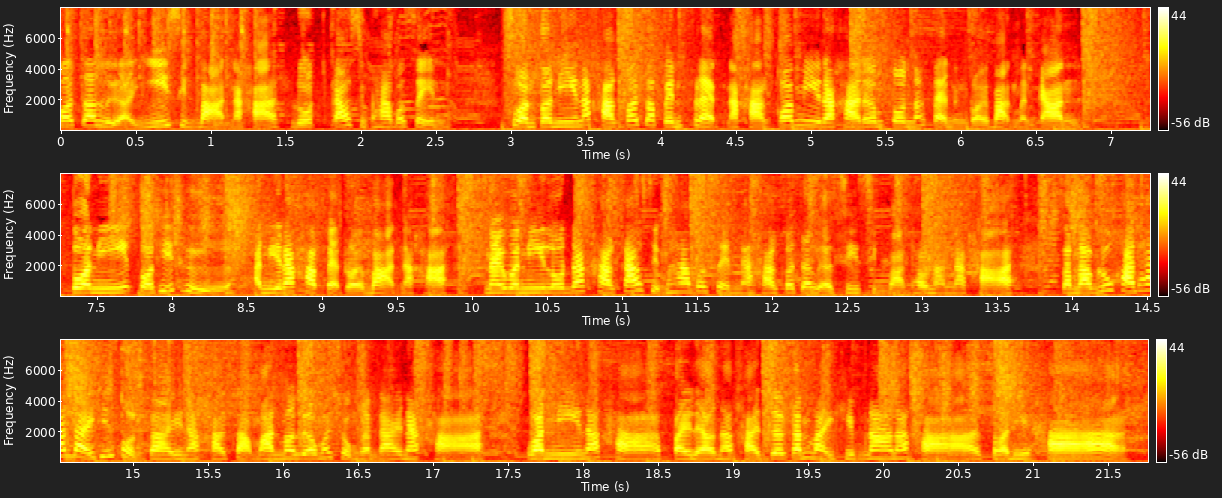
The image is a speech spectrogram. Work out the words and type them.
ก็จะเหลือ 20 บาทนะคะ ลด 95%ส่วนตัวนี้นะคะก็จะเป็นแฟลตนะคะ ก็มีราคาเริ่มต้นตั้งแต่ 100 บาทเหมือนกัน ตัวนี้ตัวที่ถืออันนี้ราคา 800 บาทนะคะ ในวันนี้ลดราคา 95%นะคะ ก็จะเหลือ 40 บาทเท่านั้นนะคะสำหรับลูกค้าท่านใดที่สนใจนะคะ สามารถมาเลือกมาชมกันได้นะคะ วันนี้นะคะไปแล้วนะคะ เจอกันใหม่คลิปหน้านะคะ สวัสดีค่ะ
